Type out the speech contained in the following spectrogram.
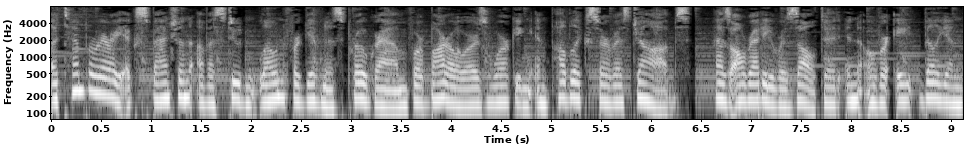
a temporary expansion of a student loan forgiveness program for borrowers working in public service jobs, has already resulted in over $8 billion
